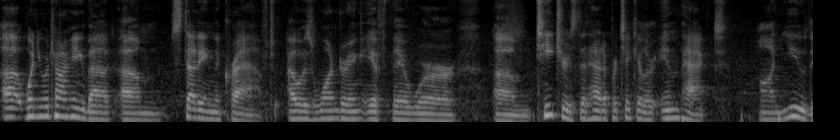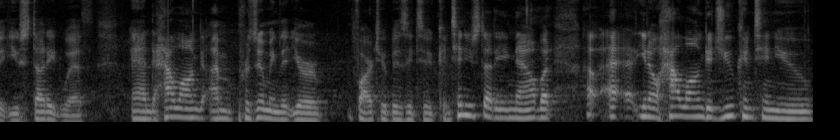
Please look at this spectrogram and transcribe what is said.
Uh, when you were talking about um, studying the craft, I was wondering if there were um, teachers that had a particular impact on you that you studied with, and how long. I'm presuming that you're far too busy to continue studying now, but how, uh, you know, how long did you continue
